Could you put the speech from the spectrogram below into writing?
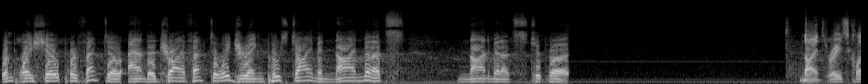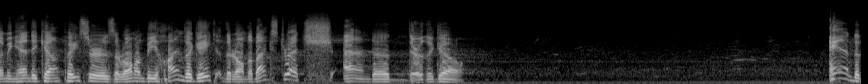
One play show perfecto and a trifecta wagering post time in nine minutes nine minutes to pro. Ninth race claiming handicap pacers are on and behind the gate. They're on the back stretch, and uh, there they go. And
